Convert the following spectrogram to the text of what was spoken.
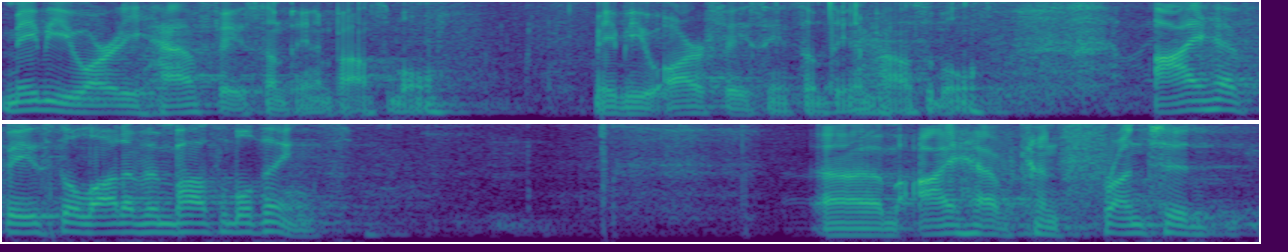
Maybe you already have faced something impossible. Maybe you are facing something impossible. I have faced a lot of impossible things. Um, I have confronted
